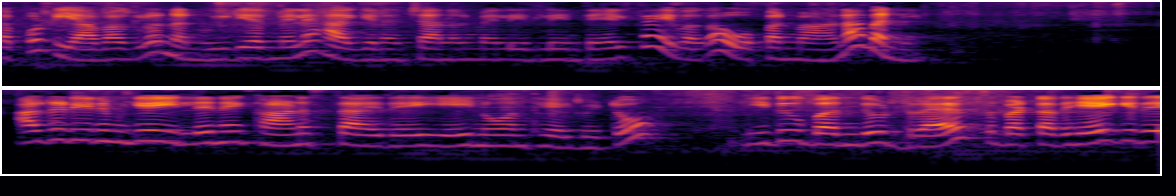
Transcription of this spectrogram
ಸಪೋರ್ಟ್ ಯಾವಾಗಲೂ ನನ್ನ ವೀಡಿಯೋದ ಮೇಲೆ, ಹಾಗೆ ನನ್ನ ಚಾನಲ್ ಮೇಲೆ ಇರಲಿ ಅಂತ ಹೇಳ್ತಾ ಇವಾಗ ಓಪನ್ ಮಾಡೋಣ, ಬನ್ನಿ. ಆಲ್ರೆಡಿ ನಿಮಗೆ ಇಲ್ಲೇ ಕಾಣಿಸ್ತಾ ಇದೆ, ಏನು ಅಂತ ಹೇಳಿಬಿಟ್ಟು. ಇದು ಬಂದು ಡ್ರೆಸ್ ಬಟ್ ಅದು ಹೇಗಿದೆ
